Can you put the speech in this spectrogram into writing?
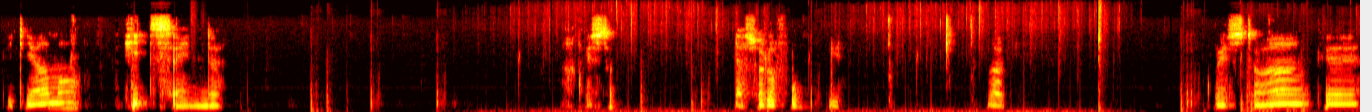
Vediamo. Hit send. questo da solo funghi vabbè questo anche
